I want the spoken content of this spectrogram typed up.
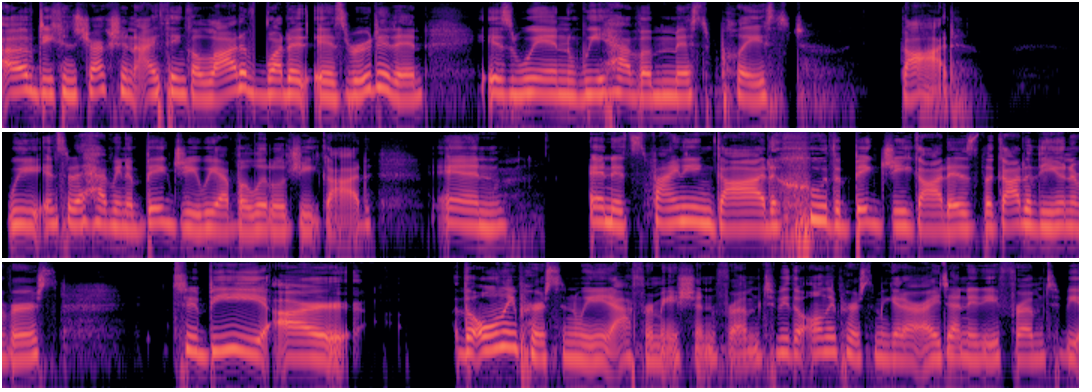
of deconstruction. I think a lot of what it is rooted in is when we have a misplaced God. We, instead of having a big G, we have a little g God. And, and it's finding God, who the big G God is, the God of the universe, to be our the only person we need affirmation from, to be the only person we get our identity from, to be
